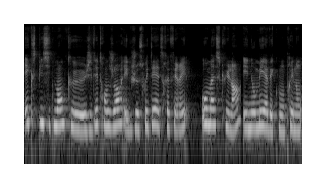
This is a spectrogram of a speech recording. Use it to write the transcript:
explicitement que j'étais transgenre et que je souhaitais être référée, au masculin et nommé avec mon prénom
